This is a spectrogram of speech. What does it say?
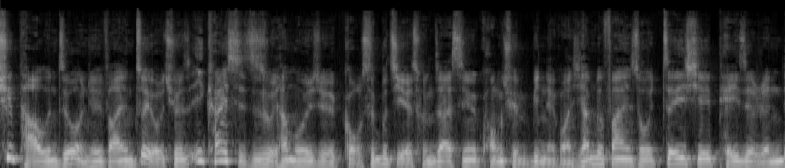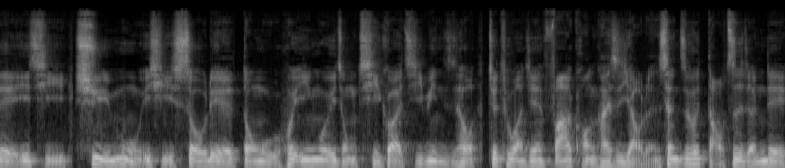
去爬文之后，你就会发现最有趣的是一开始之所以他们会觉得狗是不洁的存在，是因为狂犬病的关系。他们就发现说，这一些陪着人类一起畜牧、一起狩猎的动物，会因为一种奇怪的疾病之后，就突然间发狂开始咬人，甚至会导致人类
